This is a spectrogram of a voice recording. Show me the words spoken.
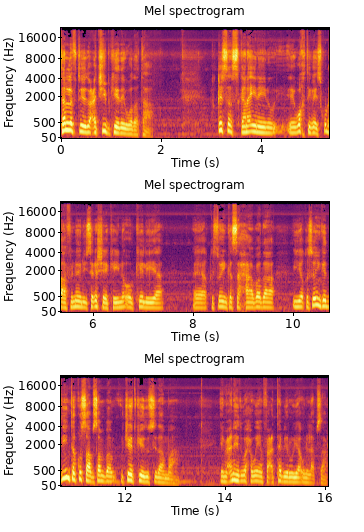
Tan lafteedu cajiibkeeday wadataa qisaskana inaynu eh, wakhtiga isku dhaafino aynu isaga sheekayno oo keliya eh, qisooyinka saxaabada iyo qisooyinka diinta ku saabsanba ujeedkeedu sidaa maaha ee macnaheedu waxa weeyaan factabiruu yaa ulil absaar.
